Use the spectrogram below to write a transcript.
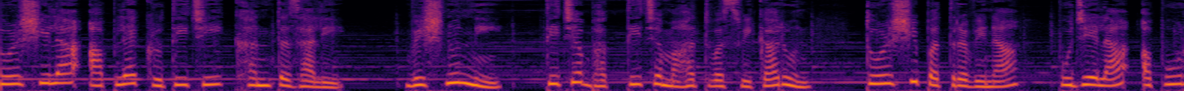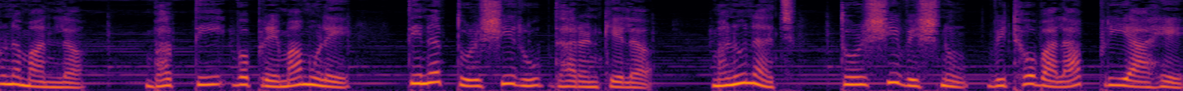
तुळशीला आपल्या कृतीची खंत झाली. विष्णूंनी तिच्या भक्तीचं महत्त्व स्वीकारून तुळशीपत्रविना पूजेला अपूर्ण मानलं. भक्ती व प्रेमामुळे तिनं तुळशी रूप धारण केलं. म्हणूनच तुळशी विष्णू विठोबाला प्रिय आहे.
